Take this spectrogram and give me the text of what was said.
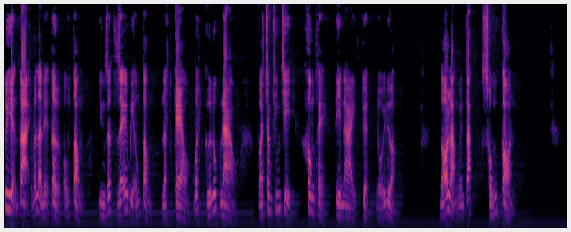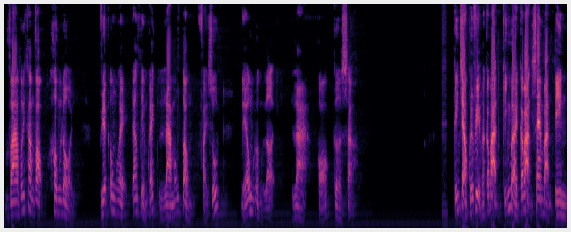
Tuy hiện tại vẫn là đệ tử của ông Tổng nhưng rất dễ bị ông Tổng lật kèo bất cứ lúc nào và trong chính trị không thể tin ai tuyệt đối được. Đó là nguyên tắc sống còn. Và với tham vọng không đổi, việc ông Huệ đang tìm cách làm ông Tổng phải rút để ông hưởng lợi là có cơ sở. Kính chào quý vị và các bạn, kính mời các bạn xem bản tin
